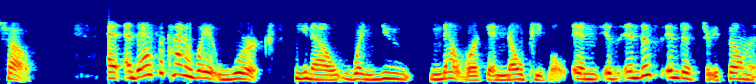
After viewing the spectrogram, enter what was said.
show. And, and that's the kind of way it works, you know, when you network and know people. And in this industry, film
